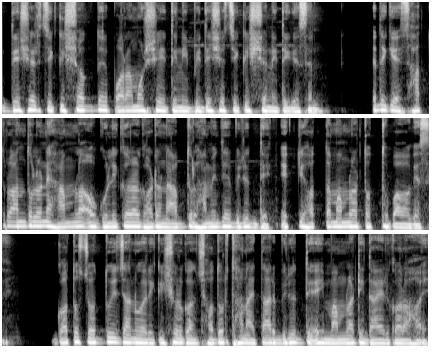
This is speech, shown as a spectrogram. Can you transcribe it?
দেশের চিকিৎসকদের পরামর্শেই তিনি বিদেশে চিকিৎসা নিতে গেছেন। এদিকে ছাত্র আন্দোলনে হামলা ও গুলি করার ঘটনা আব্দুল হামিদের বিরুদ্ধে একটি হত্যা মামলার তথ্য পাওয়া গেছে। গত চোদ্দই জানুয়ারি কিশোরগঞ্জ সদর থানায় তার বিরুদ্ধে এই মামলাটি দায়ের করা হয়।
